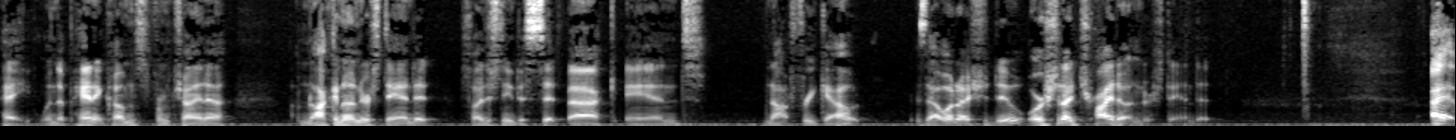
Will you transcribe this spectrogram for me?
hey, when the panic comes from China, I'm not going to understand it, so I just need to sit back and not freak out? Is that what I should do? Or should I try to understand it? I,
